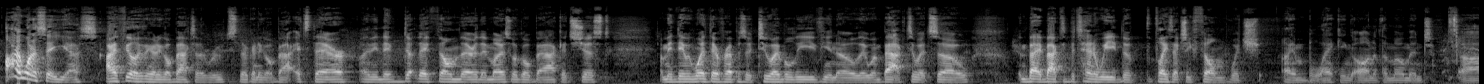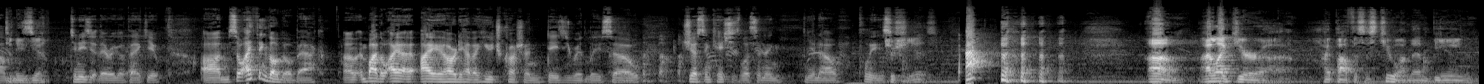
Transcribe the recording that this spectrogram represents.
I want to say yes. I feel like they're going to go back to the roots. They're going to go back. It's there. I mean, they've they filmed there. They might as well go back. It's just, I mean, they went there for episode two, I believe. You know, they went back to it. So, and back back to Patanui, the, the place actually filmed, which I am blanking on at the moment. Um, Tunisia. Tunisia. There we go. Thank you. Um, so I think they'll go back. Um, and by the way, I, I already have a huge crush on Daisy Ridley. So just in case she's listening, you know, please. Sure, she is. um, I liked your uh, hypothesis too on them being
